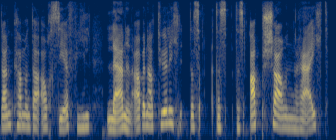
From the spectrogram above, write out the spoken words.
dann kann man da auch sehr viel lernen. Aber natürlich, das, das, das Abschauen reicht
